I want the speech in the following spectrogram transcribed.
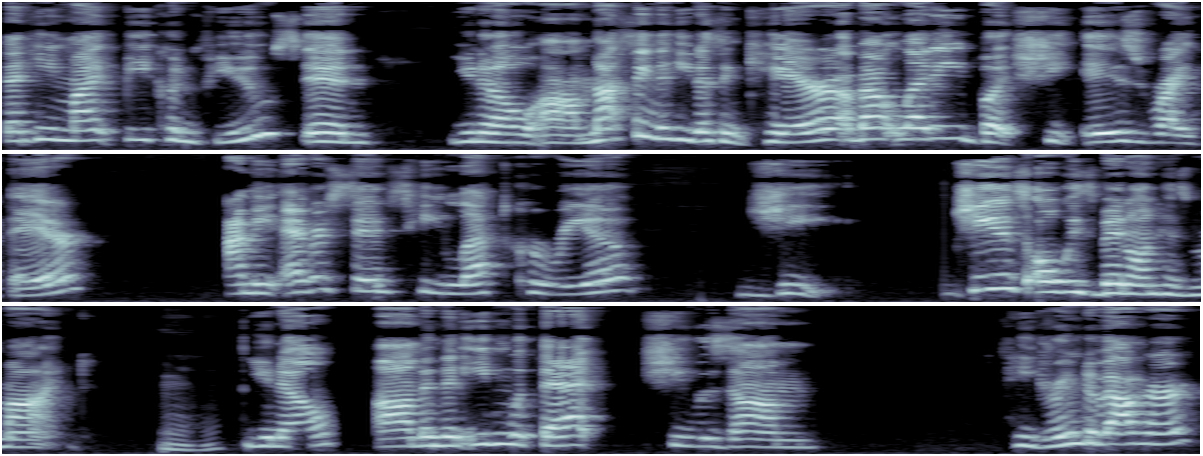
that he might be confused and you know, um, not saying that he doesn't care about Letty, but she is right there. I mean, ever since he left Korea, G, G has always been on his mind. Mm-hmm. You know, um, and then even with that, she was um, he dreamed about her.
